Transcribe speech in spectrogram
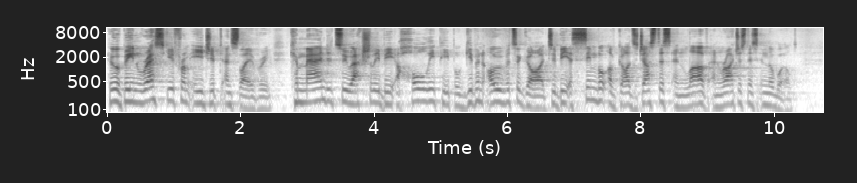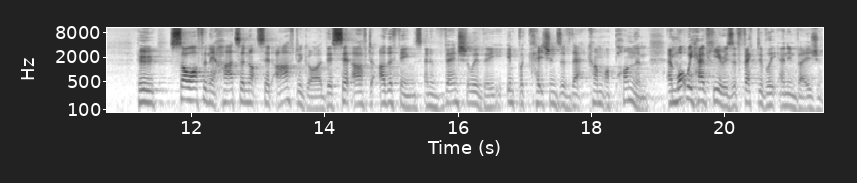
who have been rescued from Egypt and slavery, commanded to actually be a holy people given over to God, to be a symbol of God's justice and love and righteousness in the world who so often their hearts are not set after God, they're set after other things, and eventually the implications of that come upon them. And what we have here is effectively an invasion.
